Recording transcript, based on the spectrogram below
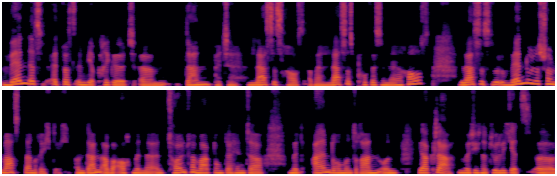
wenn es etwas in dir prickelt, ähm, dann bitte lass es raus. Aber lass es professionell raus. Lass es, wenn du das schon machst, dann richtig. Und dann aber auch mit einer tollen Vermarktung dahinter, mit allem drum und dran. Und ja, klar, möchte ich natürlich jetzt äh,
